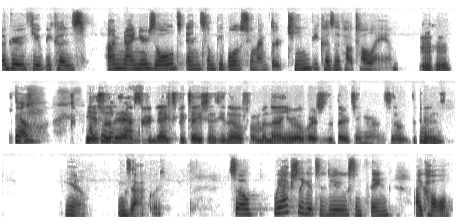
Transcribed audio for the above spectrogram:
agree with you because I'm nine years old, and some people assume I'm 13 because of how tall I am. Hmm So, Yeah, so they have that. certain expectations, you know, from a nine year old versus a 13 year old. So it depends. yeah, exactly. So, we actually get to do something I call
